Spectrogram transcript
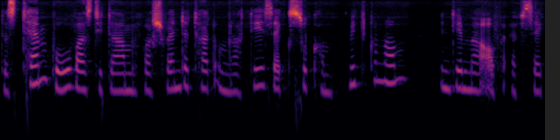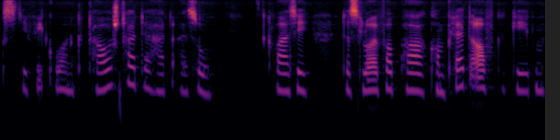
das Tempo, was die Dame verschwendet hat, um nach D6 zu kommen, mitgenommen, indem er auf F6 die Figuren getauscht hat. Er hat also quasi das Läuferpaar komplett aufgegeben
